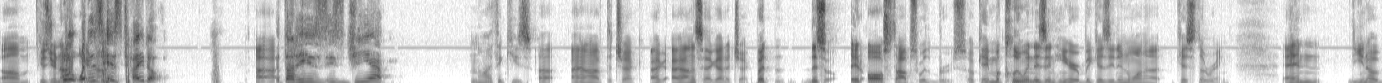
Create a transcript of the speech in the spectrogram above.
Um, because you're not. Well, what you're is not- his title? Uh, I thought he's he's GM. No, I think he's. Uh, I don't have to check. I, I honestly, I got to check. But this, it all stops with Bruce. Okay, McCloughan isn't here because he didn't want to kiss the ring, and you know,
